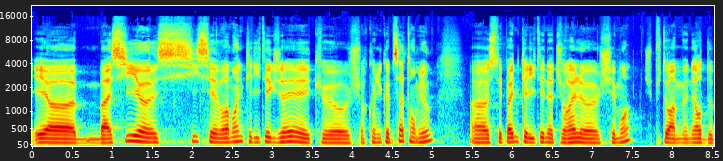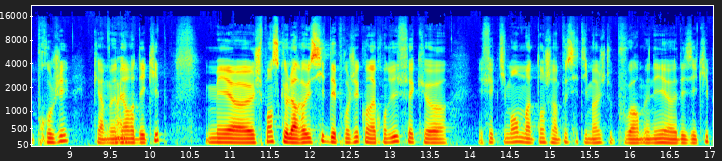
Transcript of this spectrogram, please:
Et bah, si, si c'est vraiment une qualité que j'ai et que je suis reconnu comme ça, tant mieux. Euh, Ce n'est pas une qualité naturelle chez moi. Je suis plutôt un meneur de projet qu'un meneur d'équipe. Mais je pense que la réussite des projets qu'on a conduits fait que, effectivement, maintenant j'ai un peu cette image de pouvoir mener des équipes.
